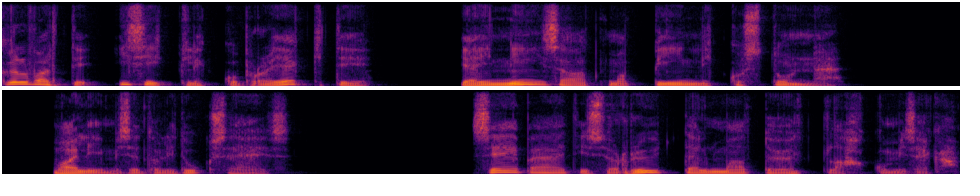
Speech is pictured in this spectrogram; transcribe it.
Kõlvarti isiklikku projekti jäi nii saatma piinlikkustunne valimised olid ukse ees. see päädis Rüütelmaa töölt lahkumisega.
